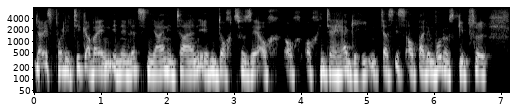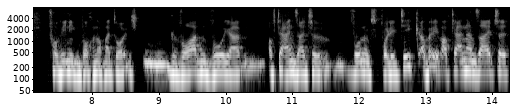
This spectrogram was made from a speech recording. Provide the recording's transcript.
Da ist Politik aber in, in den letzten Jahren in Teilen eben doch zu sehr auch, auch, auch hinterhergehinkt. Das ist auch bei dem Wohnungsgipfel vor wenigen Wochen nochmal deutlich geworden, wo ja auf der einen Seite Wohnungspolitik, aber eben auf der anderen Seite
